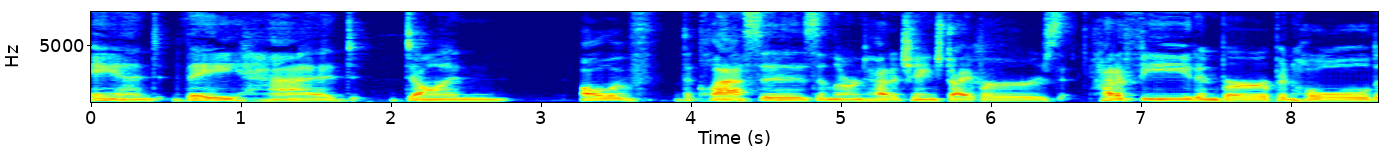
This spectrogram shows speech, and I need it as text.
And they had done all of the classes and learned how to change diapers, how to feed and burp and hold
